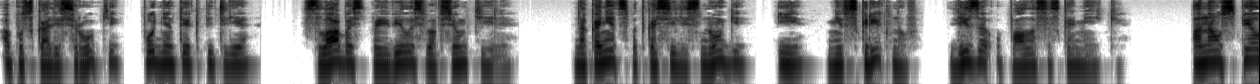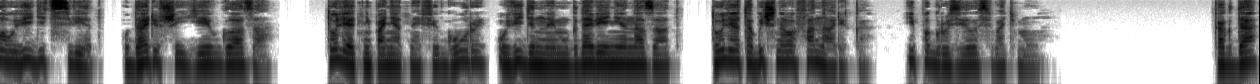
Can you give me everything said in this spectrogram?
Опускались руки, поднятые к петле, слабость появилась во всем теле. Наконец подкосились ноги, и, не вскрикнув, Лиза упала со скамейки. Она успела увидеть свет, ударивший ей в глаза, то ли от непонятной фигуры, увиденной мгновение назад, то ли от обычного фонарика, и погрузилась во тьму. Когда,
